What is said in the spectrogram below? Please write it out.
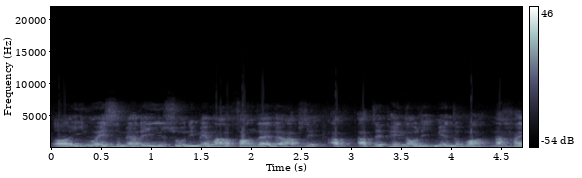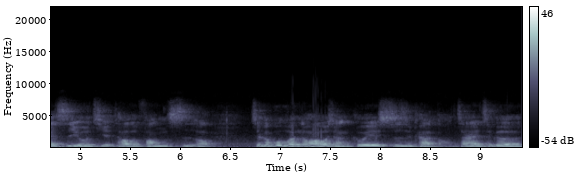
呃，因为什么样的因素，你没办法放在那 update up update panel 里面的话，那还是有解套的方式哦。这个部分的话，我想各位试试看哦，在这个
